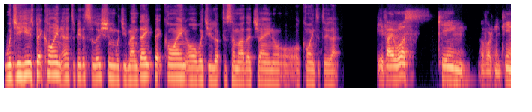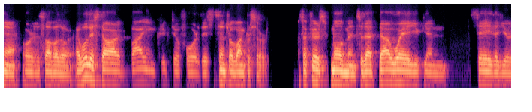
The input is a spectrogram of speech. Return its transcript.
would you use Bitcoin uh, to be the solution? Would you mandate Bitcoin or would you look to some other chain or, or coin to do that? If I was king of Argentina or El Salvador, I would start buying crypto for this central bank reserve as a first movement so that that way you can say that your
